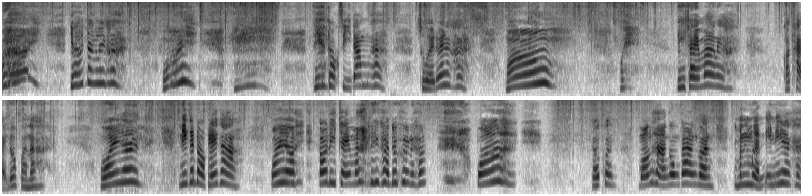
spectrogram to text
ว้ายเยอะจังเลยค่ะว้ายเนี่ยดอกสีดำค่ะ สวยด้วยนะคะ ว้าว เว้ยดีใจมากเลยค่ะ ก็ถ่ายรูปก่อนนะคะโอ้ยนั่นนี่ก็ดอกเล็กค่ะโอ้ยโอ้ยก็ดีใจมากเลยค่ะทุกคนค่ะว้าวเดี๋ยวก่อนมองหากองกลางก่อน มันเหมือนอันนี้นะคะ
